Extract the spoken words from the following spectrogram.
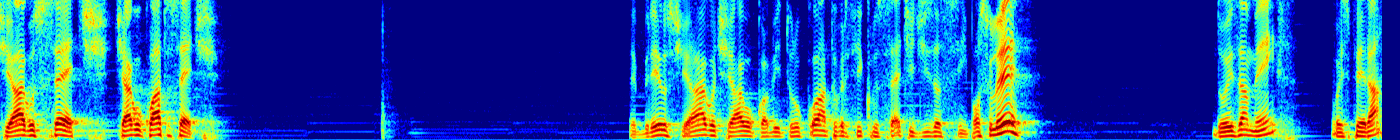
Tiago 7, Tiago 4, 7. Hebreus, Tiago, Tiago, capítulo 4, versículo 7 diz assim: Posso ler? Dois améns. Vou esperar.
